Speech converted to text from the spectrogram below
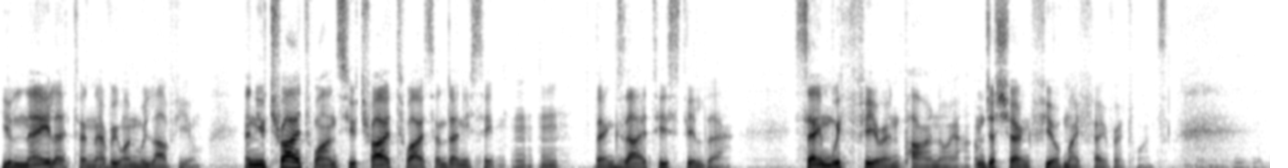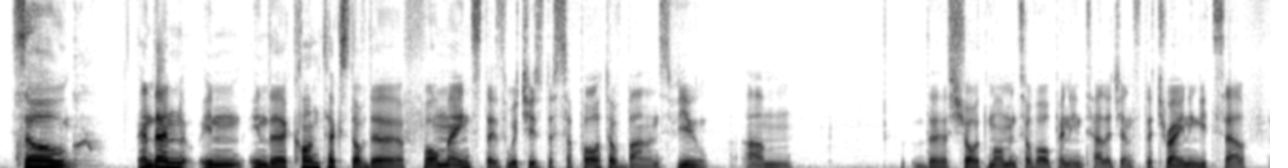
you'll nail it, and everyone will love you. And you try it once, you try it twice, and then you see mm -mm, the anxiety is still there. Same with fear and paranoia. I'm just sharing a few of my favorite ones. So, and then in, in the context of the four mainstays, which is the support of balanced view, um, the short moments of open intelligence, the training itself,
